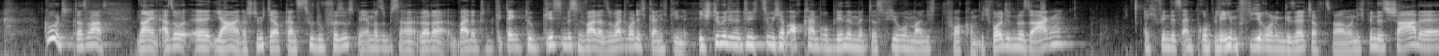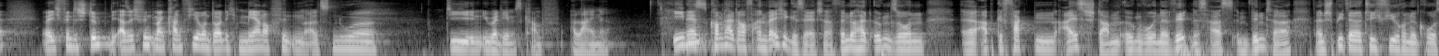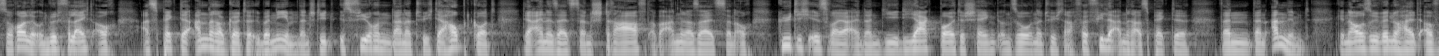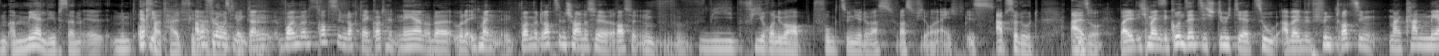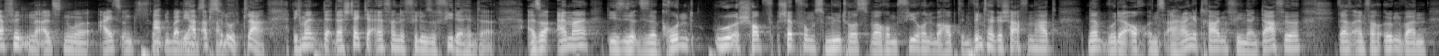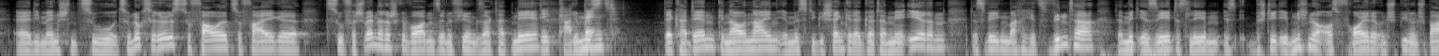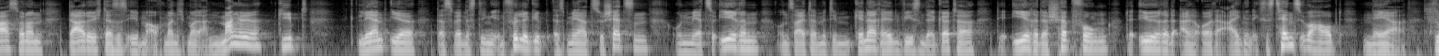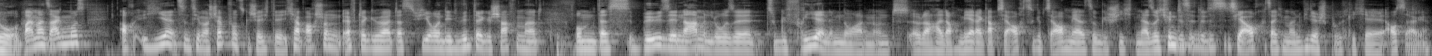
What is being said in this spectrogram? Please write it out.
Gut, das war's. Nein, also äh, ja, da stimme ich dir auch ganz zu. Du versuchst mir immer so ein bisschen Wörter weiter. Du, denk, du gehst ein bisschen weiter. So weit wollte ich gar nicht gehen. Ich stimme dir natürlich zu. Ich habe auch kein Problem damit, dass Firon mal nicht vorkommt. Ich wollte nur sagen, ich finde es ein Problem, Firon in Gesellschaft zu haben. Und ich finde es schade, weil ich finde, es stimmt nicht. Also ich finde, man kann Firon deutlich mehr noch finden als nur die in Überlebenskampf alleine. Eben, Ja, es kommt halt darauf an, welche Gesellschaft. Wenn du halt irgend so einen äh, abgefuckten Eisstamm irgendwo in der Wildnis hast im Winter, dann spielt da natürlich Firon eine große Rolle und wird vielleicht auch Aspekte anderer Götter übernehmen. Dann steht, ist Firon da natürlich der Hauptgott, der einerseits dann straft, aber andererseits dann auch gütig ist, weil er einem dann die, die Jagdbeute schenkt und so und natürlich auch für viele andere Aspekte dann, dann annimmt. Genauso wie wenn du halt auf, am Meer liebst, dann äh, nimmt Okay, Effert halt viele aber Florentin, dann wollen wir uns trotzdem noch der Gottheit nähern oder, oder ich meine, wollen wir trotzdem schauen, dass wir herausfinden, wie Firon überhaupt funktioniert, was, was Firon eigentlich ist. Absolut. Also, Weil ich meine, grundsätzlich stimme ich dir ja zu, aber wir finden trotzdem, man kann mehr finden als nur Eis und, und Ab, ja, absolut, klar. Ich meine, da, da steckt ja einfach eine Philosophie dahinter. Also einmal diese, dieser Grund-Urschöpfungsmythos, warum Firon überhaupt den Winter geschaffen hat, ne, wurde ja auch uns herangetragen. Vielen Dank dafür, dass einfach irgendwann äh, die Menschen zu, zu luxuriös, zu faul, zu feige, zu verschwenderisch geworden sind und Firon gesagt hat, nee, ihr Dekadent. müsst dekadent, genau, nein, ihr müsst die Geschenke der Götter mehr ehren. Deswegen mache ich jetzt Winter, damit ihr seht, das Leben ist, besteht eben nicht nur aus Freude und Spiel und Spaß, sondern dadurch, dass es eben auch manchmal einen Mangel gibt, lernt ihr, dass wenn es Dinge in Fülle gibt, es mehr zu schätzen und mehr zu ehren und seid dann mit dem generellen Wesen der Götter, der Ehre der Schöpfung, der Ehre der, eurer eigenen Existenz überhaupt näher. So. Wobei man sagen muss, auch hier zum Thema Schöpfungsgeschichte, ich habe auch schon öfter gehört, dass Firon den Winter geschaffen hat, um das böse Namenlose zu gefrieren im Norden und oder halt auch mehr. Da gab's ja auch, gibt es ja auch mehr so Geschichten. Also ich finde, das, das ist ja auch, sag ich mal, eine widersprüchliche Aussage.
